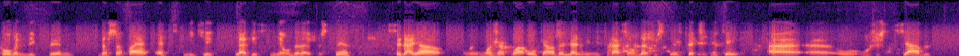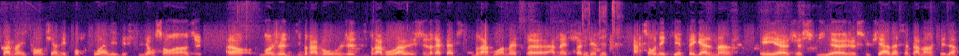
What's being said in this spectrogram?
pour une victime de se faire expliquer la décision de la justice. C'est d'ailleurs, moi je crois, au cœur de l'administration de la justice d'expliquer euh, euh, aux, aux justiciables comment ils fonctionnent et pourquoi les décisions sont rendues. Alors, moi, je dis bravo, je dis bravo, à- je le répète, bravo à Maître, à Maître Pitt, à son équipe également, et euh, je suis, je suis fier de cette avancée-là.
